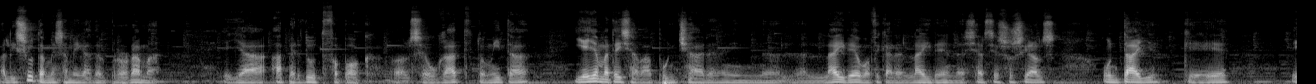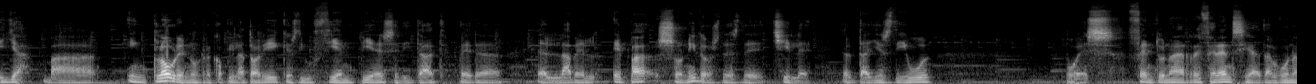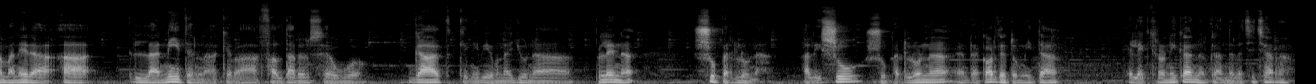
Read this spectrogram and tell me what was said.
Alisú també és amiga del programa. Ella ha perdut fa poc el seu gat, Tomita, i ella mateixa va punxar en l'aire, o va ficar en l'aire, en les xarxes socials, un tall que ella va incloure en un recopilatori que es diu 100 pies, editat per eh, el label EPA Sonidos des de Xile. El tall es diu, pues, fent una referència d'alguna manera a la nit en la que va faltar el seu gat, que n'hi havia una lluna plena, Superluna. Alisú, Superluna, en record de Tomita, electrònica en el cant de la chicharra.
